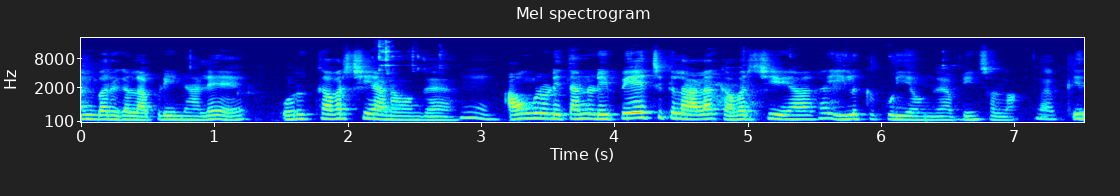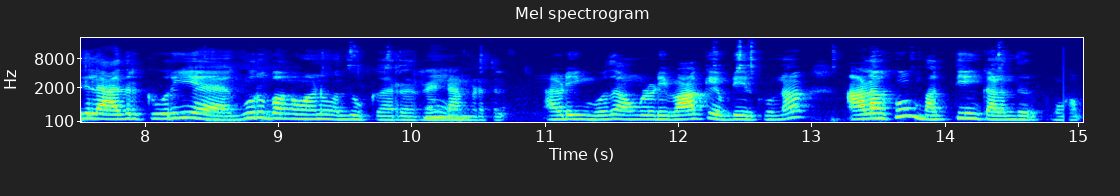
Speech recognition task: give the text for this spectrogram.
அன்பர்கள் அப்படின்னாலே ஒரு கவர்ச்சியானவங்க. அவங்களுடைய தன்னுடைய பேச்சுக்களால கவர்ச்சியாக இழுக்கக்கூடியவங்க அப்படின்னு சொல்லலாம். இதுல அதற்கு உரிய குரு பகவானும் வந்து உட்கார்றாரு ரெண்டாம் இடத்துல. அப்படிங்கும்போது அவங்களுடைய வாக்கு எப்படி இருக்கும்னா அழகும் பக்தியும் கலந்து இருக்கும்.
